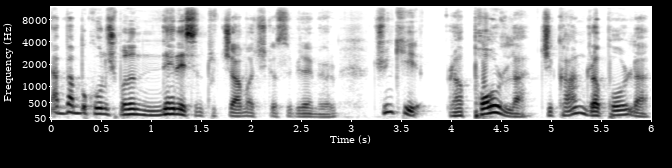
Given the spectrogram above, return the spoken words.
Yani ben bu konuşmanın neresini tutacağımı açıkçası bilemiyorum. Çünkü raporla, çıkan raporla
